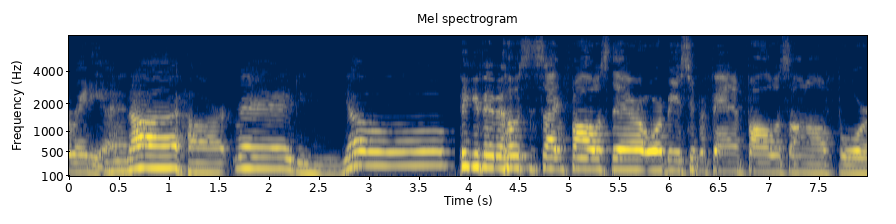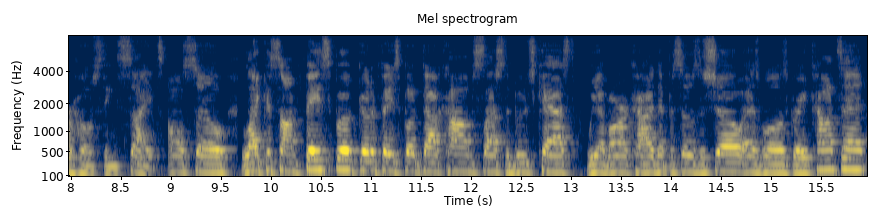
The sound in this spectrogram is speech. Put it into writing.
iHeartRadio. And iHeartRadio. pick your favorite hosting site and follow us there, or be a super fan and follow us on all four hosting sites. Also, like us on Facebook. Go to facebook.com slash the Boochcast. We have archived episodes of the show as well as great content.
